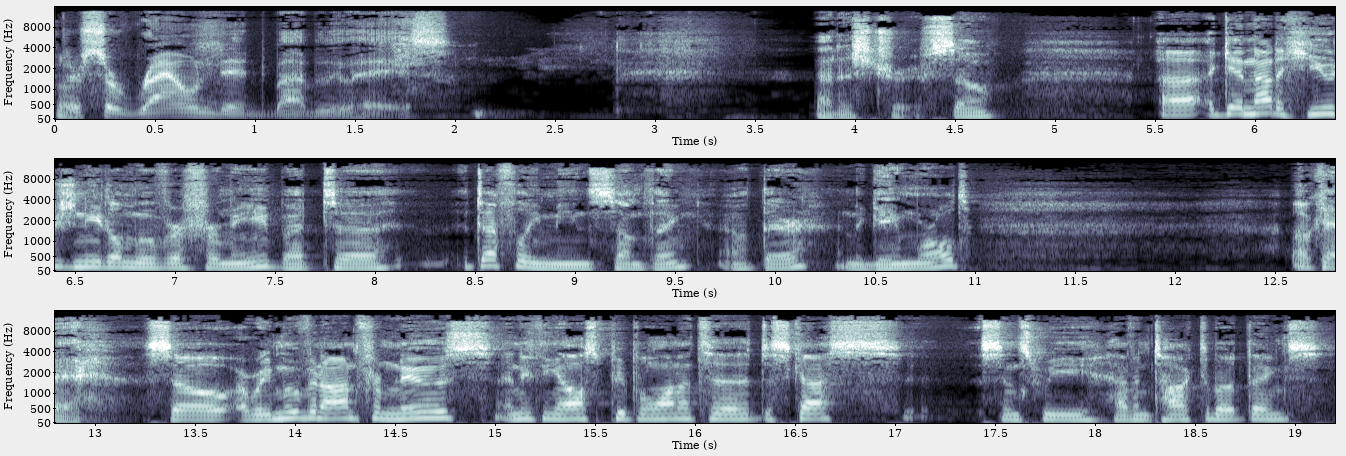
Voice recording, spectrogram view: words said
they're surrounded by blue haze. That is true. So uh, again, not a huge needle mover for me, but uh, it definitely means something out there in the game world. Okay, so are we moving on from news? Anything else people wanted to discuss since we haven't talked about things?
